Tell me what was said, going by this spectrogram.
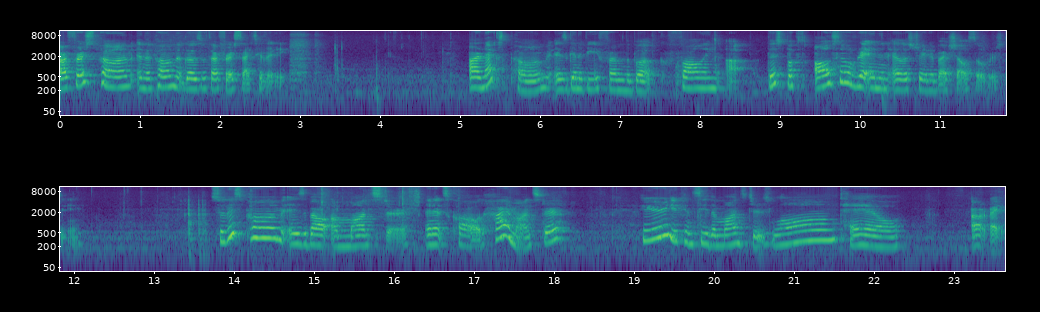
our first poem and the poem that goes with our first activity. Our next poem is going to be from the book Falling Up. This book's also written and illustrated by Shel Silverstein. So this poem is about a monster, and it's called Hi Monster. Here you can see the monster's long tail. All right,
